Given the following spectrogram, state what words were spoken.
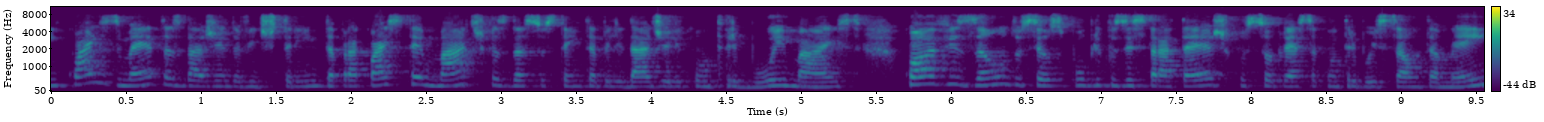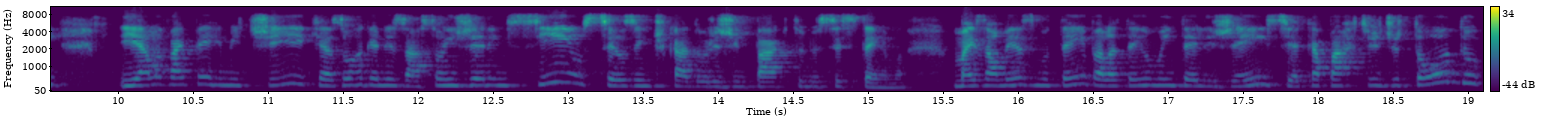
em quais metas da Agenda 2030, para quais temáticas da sustentabilidade ele contribui mais, qual a visão dos seus públicos estratégicos sobre essa contribuição também, e ela vai permitir que as organizações gerenciem os seus indicadores de impacto no sistema, mas ao mesmo tempo ela tem uma inteligência que a partir de todo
